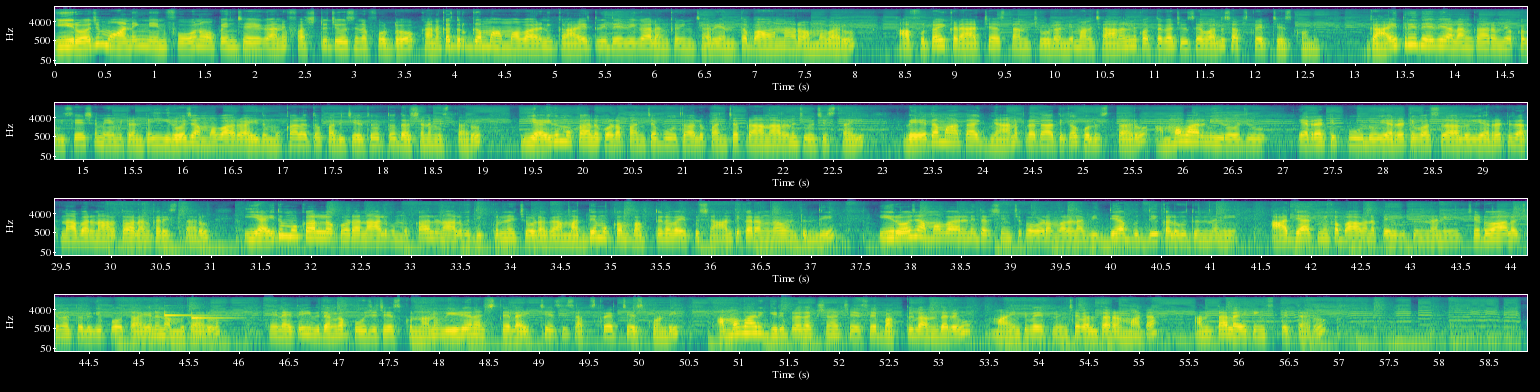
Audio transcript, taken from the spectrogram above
ఈరోజు మార్నింగ్ నేను phone open చేయగానే ఫస్ట్ చూసిన ఫోటో కనకదుర్గమ్మ అమ్మవారిని దేవిగా అలంకరించారు. ఎంత బాగున్నారో అమ్మవారు. ఆ ఫోటో ఇక్కడ యాడ్ చేస్తాను చూడండి. మన ఛానల్ని కొత్తగా చూసేవాళ్ళు సబ్స్క్రైబ్ చేసుకోండి. దేవి అలంకారం యొక్క విశేషం ఏమిటంటే ఈరోజు అమ్మవారు ఐదు ముఖాలతో పది చేతులతో దర్శనమిస్తారు. ఈ ఐదు ముఖాలు కూడా పంచభూతాలు పంచ ప్రాణాలను సూచిస్తాయి. వేదమాత జ్ఞానప్రదాతిగా కొలుస్తారు. అమ్మవారిని ఈరోజు ఎర్రటి పూలు ఎర్రటి వస్త్రాలు ఎర్రటి రత్నాభరణాలతో అలంకరిస్తారు. ఈ ఐదు ముఖాల్లో కూడా నాలుగు ముఖాలు నాలుగు దిక్కుల్ని చూడగా మధ్య ముఖం భక్తుల వైపు శాంతికరంగా ఉంటుంది. ఈరోజు అమ్మవారిని దర్శించుకోవడం వలన విద్యా బుద్ధి కలుగుతుందని ఆధ్యాత్మిక భావన పెరుగుతుందని చెడు ఆలోచనలు తొలగిపోతాయని నమ్ముతారు. నేనైతే ఈ విధంగా పూజ చేసుకున్నాను. వీడియో నచ్చితే లైక్ చేసి సబ్స్క్రైబ్ చేసుకోండి. అమ్మవారి గిరి ప్రదక్షిణ చేసే భక్తులందరూ మా ఇంటి వైపు నుంచే వెళ్తారనమాట అంతా లైటింగ్స్ పెట్టారు.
